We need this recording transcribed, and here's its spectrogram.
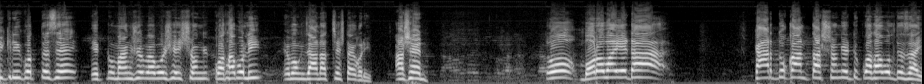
বিক্রি করতেছে একটু মাংস ব্যবসায়ীর সঙ্গে কথা বলি এবং জানার চেষ্টা করি। আসেন। তো বড় ভাই এটা কার দোকান? তার সঙ্গে একটু কথা বলতে চাই।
